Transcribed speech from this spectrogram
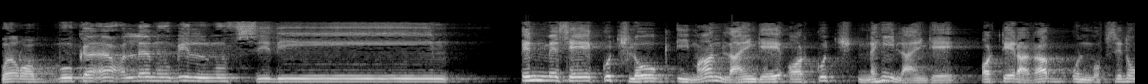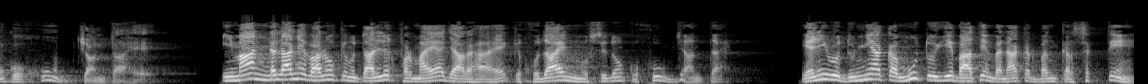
وَرَبُّكَ أَعْلَمُ بِالْمُفْسِدِينَ۔ ان میں سے کچھ لوگ ایمان لائیں گے اور کچھ نہیں لائیں گے، اور تیرا رب ان مفسدوں کو خوب جانتا ہے۔ ایمان نہ لانے والوں کے متعلق فرمایا جا رہا ہے کہ خدا ان مفسدوں کو خوب جانتا ہے۔ یعنی وہ دنیا کا منہ تو یہ باتیں بنا کر بند کر سکتے ہیں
